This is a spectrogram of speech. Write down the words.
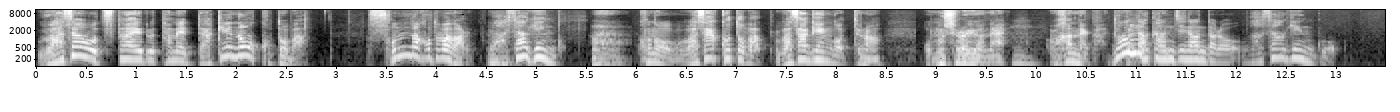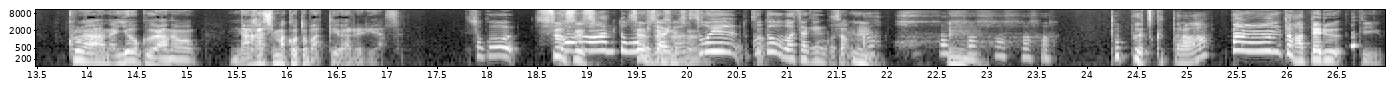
技を伝えるためだけの言葉。そんな言葉がある。技言語。うん、この技言葉、技言語っていうのは面白いよね。わかんないか？どんな感じなんだろう？技言語。これはね、よくあの、長島言葉って言われるやつ。そこ、そうそうそうみたいな、そういうことを技言語ってそううんあははははは。トップ作ったら、パーンと当てるっていう。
